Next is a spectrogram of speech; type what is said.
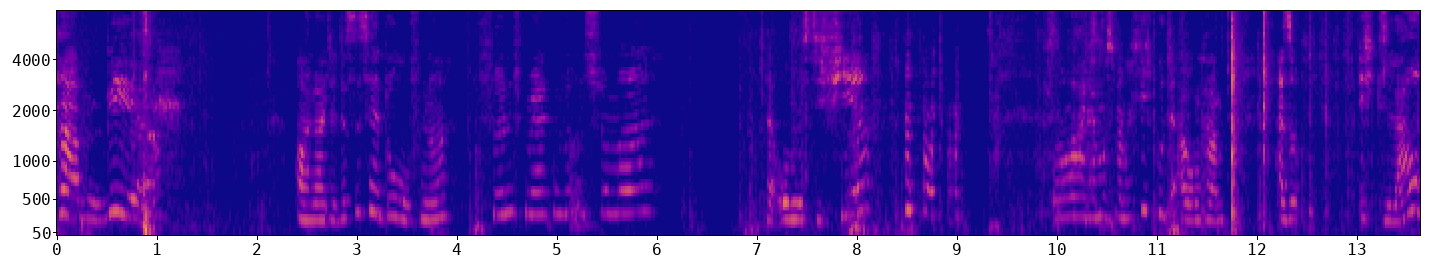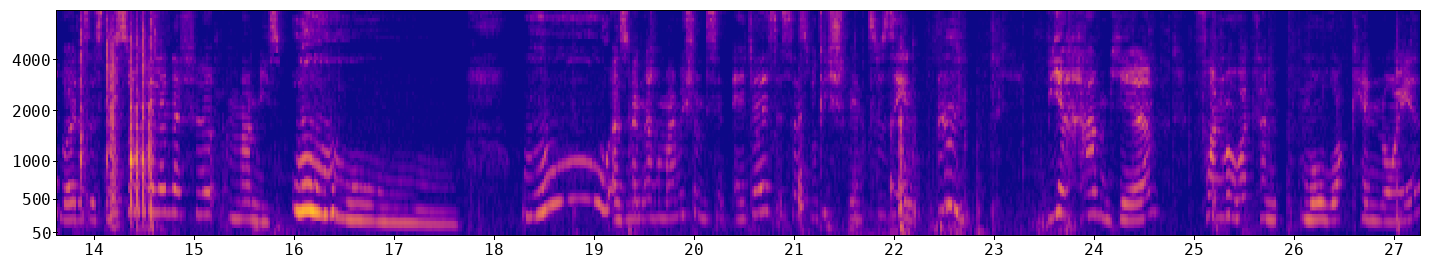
haben wir... Oh Leute, das ist ja doof, ne? Fünf merken wir uns schon mal. Da oben ist die vier. oh, da muss man richtig gute Augen haben. Also, ich glaube, das ist nicht so ein Kalender für Mamis. Uh. Uh. Also, wenn eure Mami schon ein bisschen älter ist, ist das wirklich schwer zu sehen. Wir haben hier von Moroccan, Moroccan Oil,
